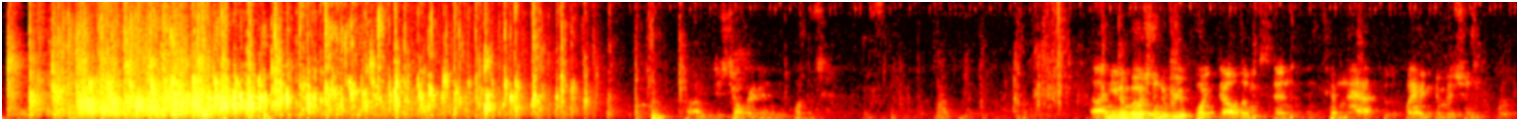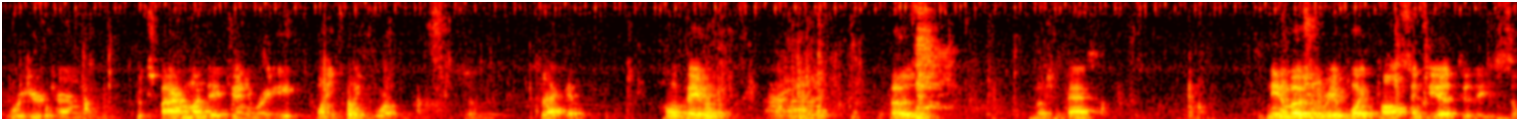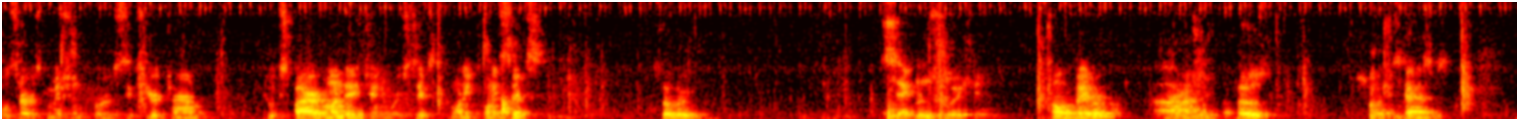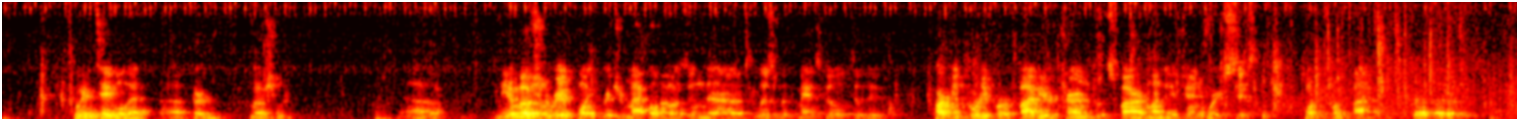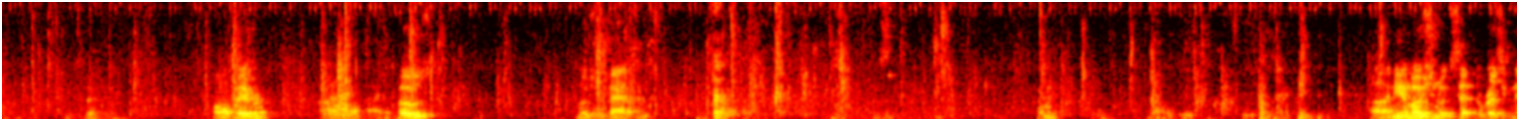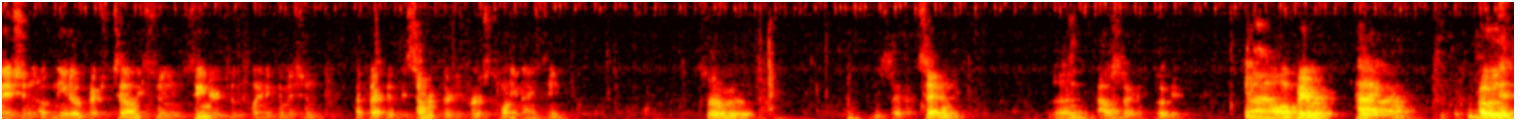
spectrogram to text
Um, Just jump right into. Uh, I need a motion to reappoint Dell Livingston and Tim Knapp to the Planning Commission for a four-year term to expire Monday, January eighth, twenty twenty-four. So Second. All in favor? Aye. Opposed? Motion passed. Need a motion to reappoint Paul Sangia to the Civil Service Commission for a six-year term to expire Monday, January sixth, twenty twenty-six. So moved. Second motion. All in favor? Aye. Opposed? Motion passes. We're gonna table that, uh, third motion. Uh, Need a motion to reappoint Richard McElhose and uh, Elizabeth Mansfield to the Parking Authority for a five-year term to expire Monday, January sixth, twenty twenty-five. All in favor? Opposed? Motion passes. I need a motion to accept the resignation of Nino Petrocelli Senior to the Planning Commission effective December thirty-first, twenty nineteen. So moved. Second? Uh, I'll second. Okay. Uh, all in favor? Aye. Opposed?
